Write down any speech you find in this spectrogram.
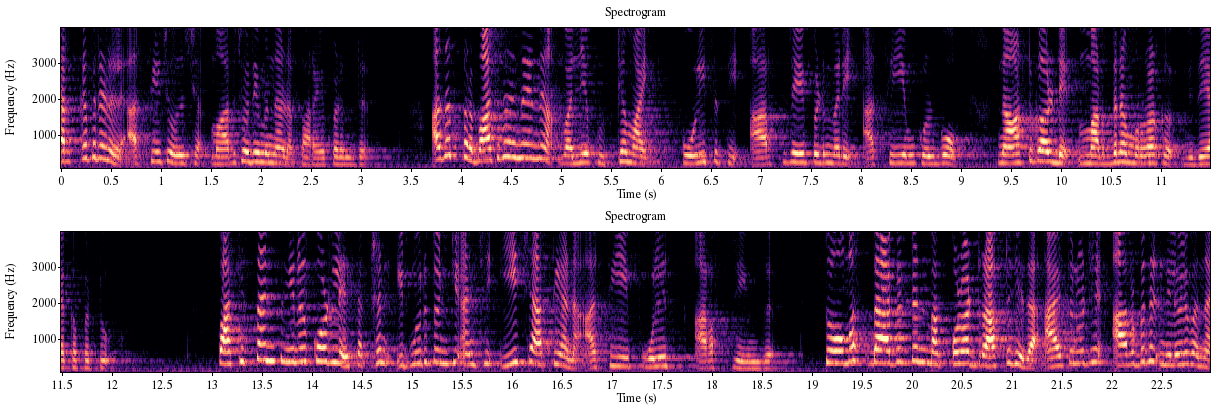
തർക്കത്തിനിടയിൽ അസിയെ ചോദിച്ച മറുചോദ്യമെന്നാണ് പറയപ്പെടുന്നത്. അത് പ്രവാചകൻ നിന്ന് വലിയ കുറ്റമായി പോലീസ് എത്തി അറസ്റ്റ് ചെയ്യപ്പെടും വരെ അസിയും കുടുംബവും നാട്ടുകാരുടെ മർദ്ദന മുറകൾക്ക് വിധേയക്കപ്പെട്ടു. പാകിസ്ഥാൻ പീനൽ കോഡിലെ സെക്ഷൻ ഇരുന്നൂറ്റി തൊണ്ണൂറ്റി അഞ്ച് ഈ ചാർത്തിയാണ് അസിയെ പോലീസ് അറസ്റ്റ് ചെയ്യുന്നത്. തോമസ് ബാബിംഗ്ടൺ മക്കോളോ ഡ്രാഫ്റ്റ് ചെയ്ത ആയിരത്തി തൊണ്ണൂറ്റി അറുപതിൽ നിലവിൽ വന്ന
